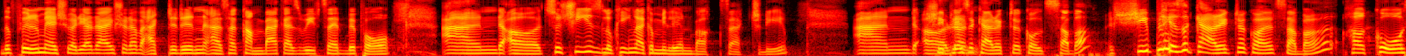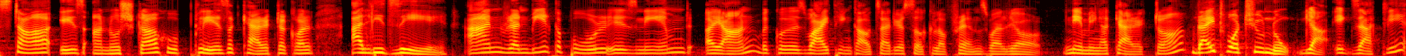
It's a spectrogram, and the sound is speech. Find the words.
the film Aishwarya Rai should have acted in as her comeback, as we've said before. And uh, so she's looking like a million bucks, actually. And uh, She plays a character called Saba. she plays a character called Saba. Her co-star is Anushka, who plays a character called Alize. And Ranbir Kapoor is named Ayan because why think outside your circle of friends while you're naming a character? Write what you know. Yeah, exactly.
